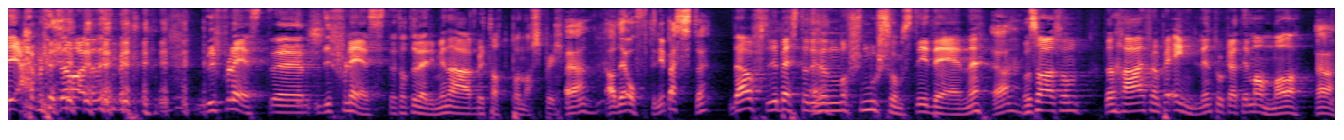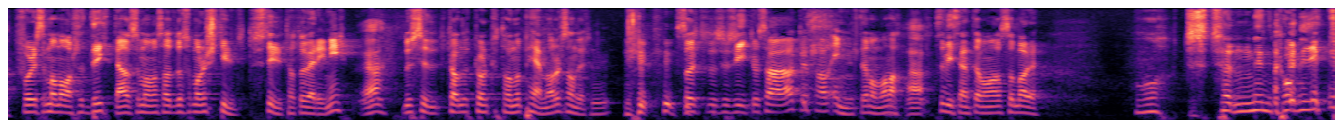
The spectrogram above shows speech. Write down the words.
Jævlig, det var det. De fleste, de fleste tatoveringene mine er blitt tatt på nachspiel. Ja. ja, det er ofte de beste. Det er ofte de beste og de sånn morsomste ideene. Ja. Og så har jeg sånn Den her, for eksempel engelen tok jeg til mamma. da Ja. For liksom mamma var så drittlei, så mamma sa så må du styre, tatoveringer. Ja. Du kan, kan ikke ta noe penere, Alexander. så, så, så gikk og sa ja, så ta han engel til mamma. da Ja. Så viste jeg den til mamma, og så bare å, sønnen min, kom hit!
